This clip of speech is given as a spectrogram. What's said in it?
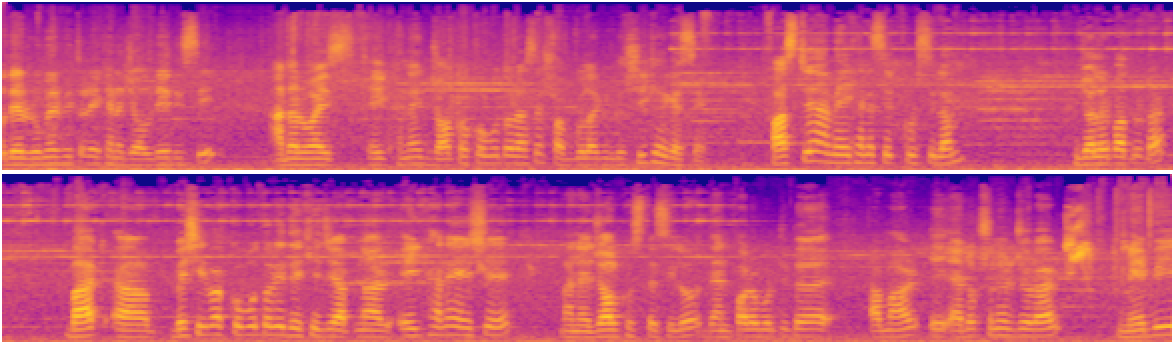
ওদের রুমের ভিতরে এখানে জল দিয়ে দিছি। আদারওয়াইজ এইখানে যত কবুতর আছে সবগুলা কিন্তু শিখে গেছে। ফার্স্টে আমি এখানে সেট করছিলাম জলের পাত্রটা। বাট বেশিরভাগ কবুতরই দেখি যে আপনার এইখানে এসে মানে জল খুঁজতেছিল। দেন পরবর্তীতে আমার এই অ্যাডপশনের জোড়ার মেবি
